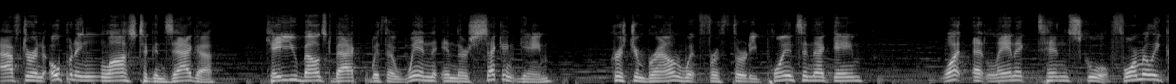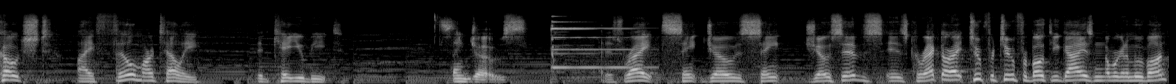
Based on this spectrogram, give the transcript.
After an opening loss to Gonzaga, KU bounced back with a win in their second game. Christian Braun went for 30 points in that game. What Atlantic 10 school, formerly coached by Phil Martelli, did KU beat? St. Joe's. That is right. St. Joe's, St. Joseph's is correct. All right, two for two for both you guys. Now we're going to move on.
